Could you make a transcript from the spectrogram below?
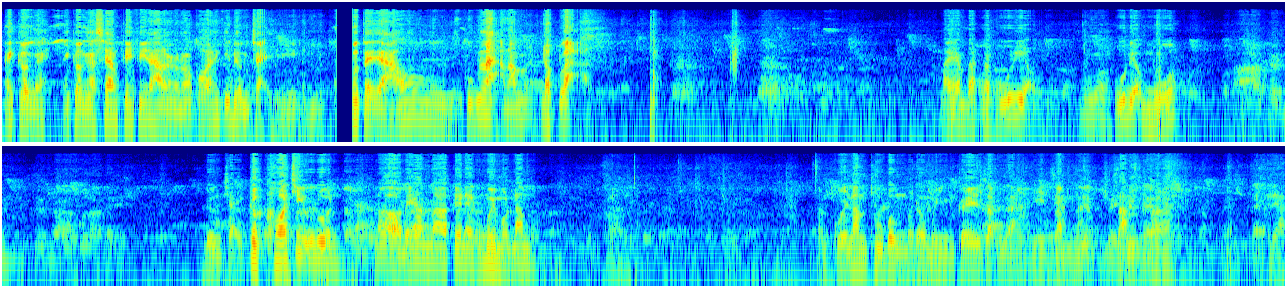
anh cường này anh cường ra xem cây phi nào này nó có những cái đường chạy một tay áo cũng lạ lắm độc lạ. Này em đặt là vũ điệu. Đúng rồi. vũ điệu múa. Đường chạy cực khó chịu luôn. Nó ở với em à, cây này có 11 năm. Tầm cuối năm thu bông bắt đầu mình cây rộng ra nhìn rậm rậm và đẹp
